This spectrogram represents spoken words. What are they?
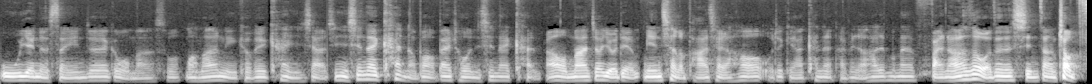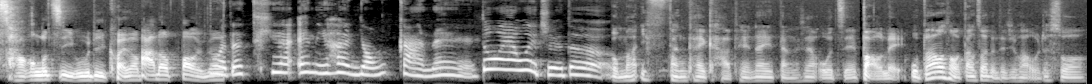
呜咽的声音，就在跟我妈说：“妈妈，你可不可以看一下？请你现在看好不好？拜托你现在看。”然后我妈就有点勉强的爬起来，然后我就给她看那卡片，然后她就慢慢翻。然后那时候我真的心脏跳超级无敌快，然后怕到爆，你知道吗？我的天，哎，你很勇敢哎！对呀，我也觉得。我妈一翻开卡片那一当下，我直接爆泪。我不知道为什么我当初要等这句话，我就说：“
